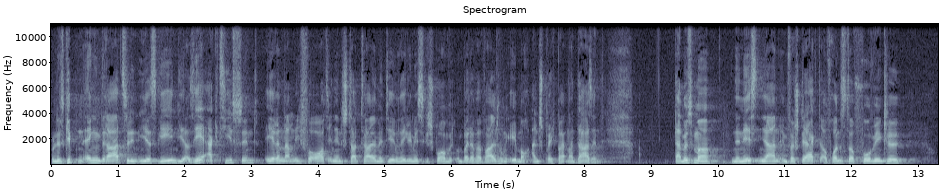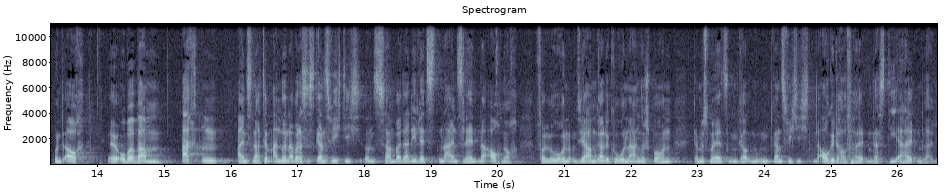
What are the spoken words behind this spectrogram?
Und es gibt einen engen Draht zu den ISG, die sehr aktiv sind, ehrenamtlich vor Ort in den Stadtteilen, mit denen regelmäßig gesprochen wird und bei der Verwaltung eben auch Ansprechpartner da sind. Da müssen wir in den nächsten Jahren im verstärkt auf Ronsdorf, Vorwinkel und auch äh, Oberbaum achten, eins nach dem anderen. Aber das ist ganz wichtig, sonst haben wir da die letzten Einzelhändler auch noch verloren. Und Sie haben gerade Corona angesprochen. Da müssen wir jetzt ein, ganz wichtig ein Auge drauf halten, dass die erhalten bleiben.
